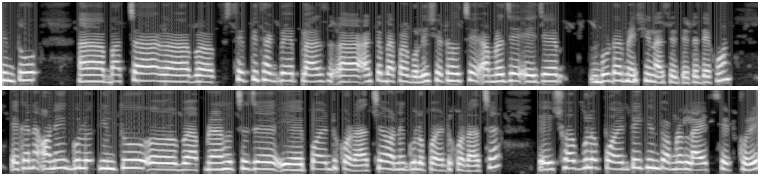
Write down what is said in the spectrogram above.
কিন্তু বাচ্চা সেফটি থাকবে প্লাস একটা ব্যাপার বলি, সেটা হচ্ছে আমরা যে, এই যে বোর্ডার মেশিন আছে, যেটা দেখুন, এখানে অনেকগুলো কিন্তু আপনার হচ্ছে যে পয়েন্ট করা আছে, অনেকগুলো পয়েন্ট করা আছে। এই সবগুলো পয়েন্টেই কিন্তু আমরা লাইট সেট করি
